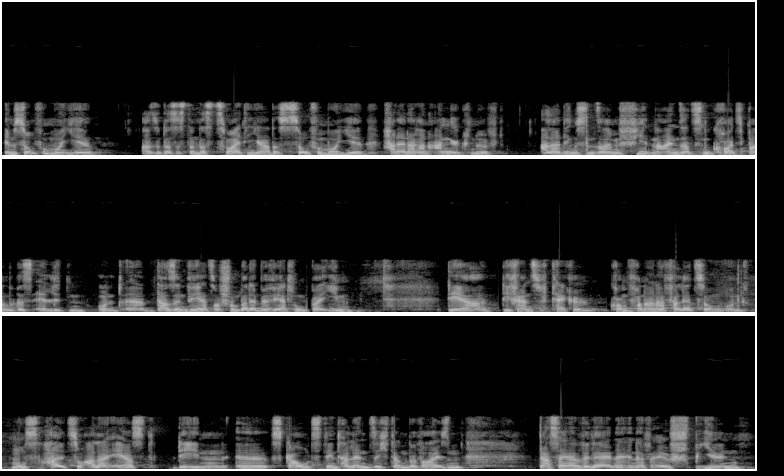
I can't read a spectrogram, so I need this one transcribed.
Im Sophomore Year, also das ist dann das zweite Jahr, das Sophomore Year, hat er daran angeknüpft, allerdings in seinem vierten Einsatz einen Kreuzbandriss erlitten. Und äh, da sind wir jetzt auch schon bei der Bewertung bei ihm. Der Defensive Tackle kommt von einer Verletzung und muss halt zuallererst den äh, Scouts, den Talentsichtern beweisen, dass er, will er in der NFL spielen,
